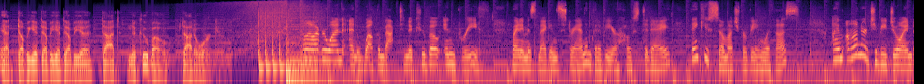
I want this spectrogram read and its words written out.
at www.nacubo.org. Hello, everyone, and welcome back to NACUBO in Brief. My name is Megan Strand. I'm going to be your host today. Thank you so much for being with us. I'm honored to be joined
